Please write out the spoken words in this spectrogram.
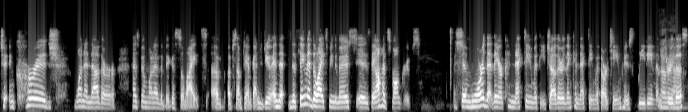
to encourage one another has been one of the biggest delights of, of something I've gotten to do. And the, the thing that delights me the most is they all had small groups so more that they are connecting with each other than connecting with our team who's leading them oh, through yeah. this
